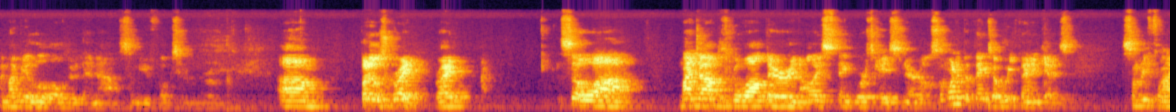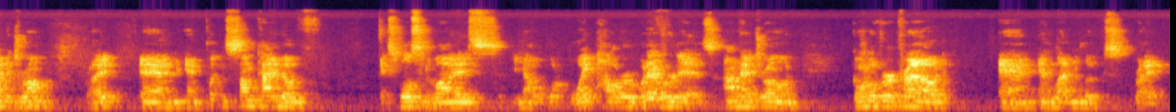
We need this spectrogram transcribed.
I might be a little older than uh, some of you folks here in the room, um, but it was great, right? So uh, my job is to go out there and always think worst case scenario. So one of the things that we think is somebody flying a drone, right, and and putting some kind of explosive device, you know, white powder, whatever it is, on that drone, going over a crowd and, and letting loose, right?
